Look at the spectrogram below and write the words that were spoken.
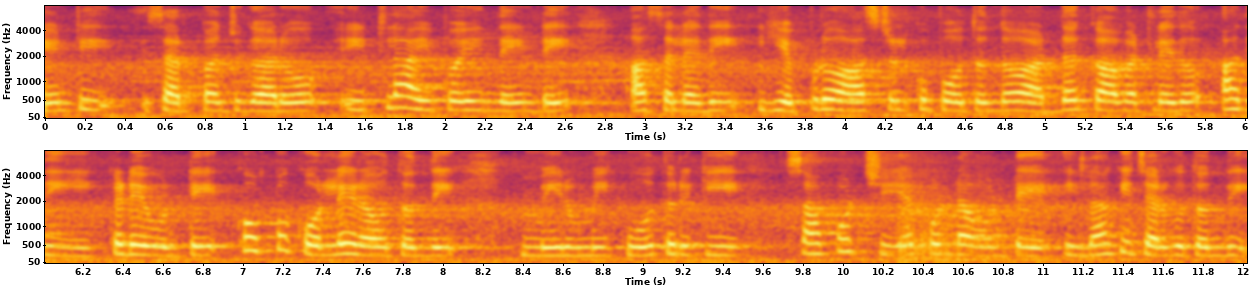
ఏంటి సర్పంచ్ గారు? ఇట్లా అయిపోయింది ఏంటి అసలు అది ఎప్పుడు హాస్టల్కు పోతుందో అర్థం కావట్లేదు. అది ఇక్కడే ఉంటే గొప్ప కొల్లేరవుతుంది. మీరు మీ కూతురికి సపోర్ట్ చేయకుండా ఉంటే ఇలాగే జరుగుతుంది.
